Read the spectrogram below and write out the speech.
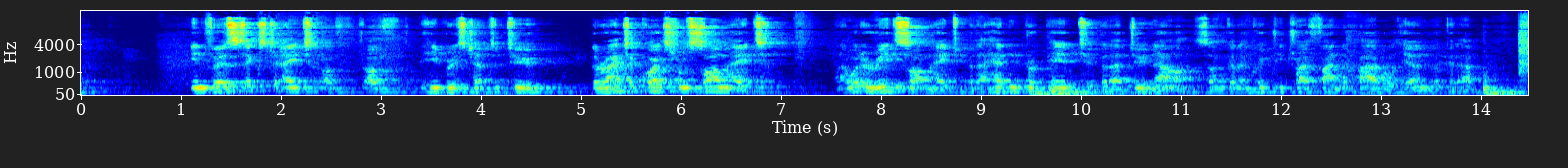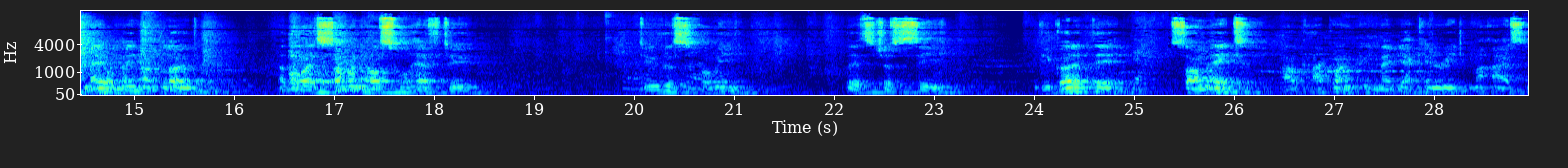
in verse 6 to 8 of, of Hebrews chapter 2, the writer quotes from Psalm 8. And I want to read Psalm 8, but I hadn't prepared to, but I do now. So I'm going to quickly try to find the Bible here and look it up. It may or may not load. Otherwise, someone else will have to do this for me. Let's just see. Have you got it there? Psalm 8. I, I can't, maybe I can read my eyes.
